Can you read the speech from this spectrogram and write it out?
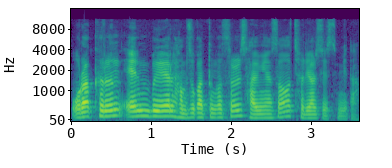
오라클은 NVL 함수 같은 것을 사용해서 처리할 수 있습니다.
